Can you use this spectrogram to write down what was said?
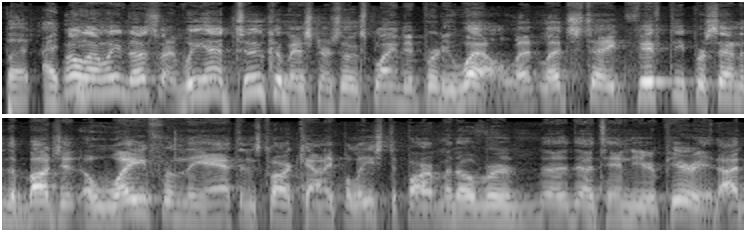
But I Well, do, then we, that's right. We had two commissioners who explained it pretty well. Let, let's take 50% of the budget away from the Athens Clarke County Police Department over a, a 10 year period. I,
